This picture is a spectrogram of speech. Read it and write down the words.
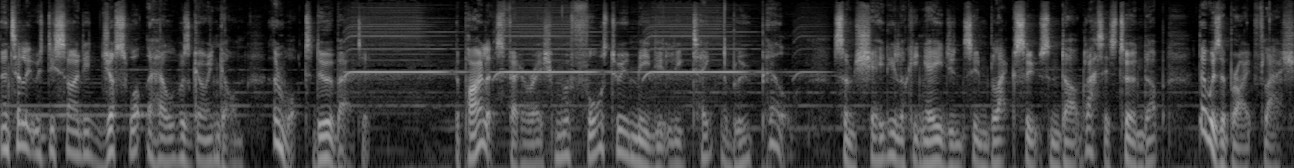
until it was decided just what the hell was going on and what to do about it. The Pilots Federation were forced to immediately take the blue pill. Some shady looking agents in black suits and dark glasses turned up, there was a bright flash,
